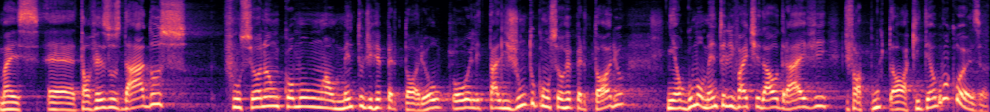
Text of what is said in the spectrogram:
Mas é, talvez os dados funcionam como um aumento de repertório. Ou, ou ele tá ali junto com o seu repertório. Em algum momento ele vai te dar o drive de falar, puta, ó, aqui tem alguma coisa.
